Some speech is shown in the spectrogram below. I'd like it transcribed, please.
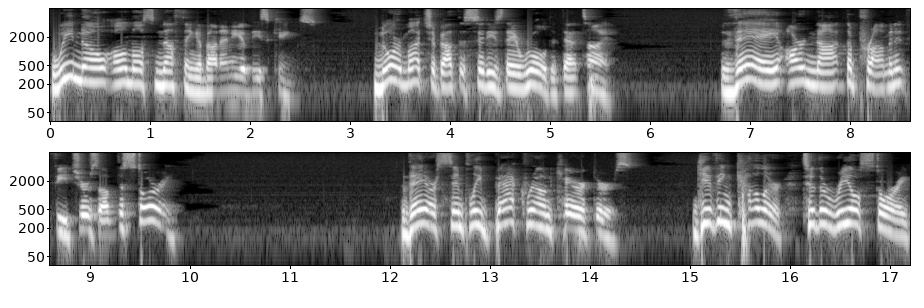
We know almost nothing about any of these kings nor much about the cities they ruled at that time. They are not the prominent features of the story. They are simply background characters, giving color to the real story.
